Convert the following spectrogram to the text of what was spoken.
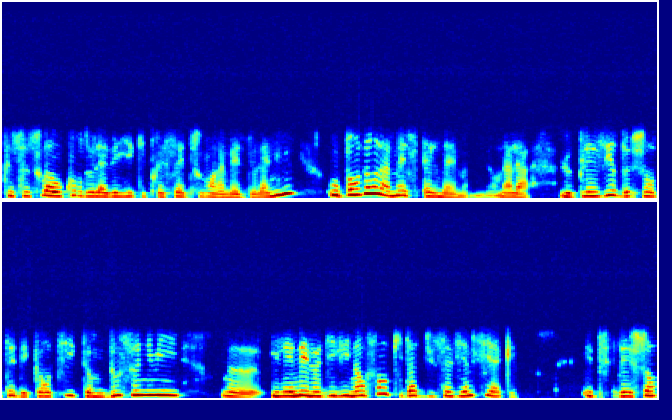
que ce soit au cours de la veillée qui précède souvent la messe de la nuit ou pendant la messe elle-même. On a la, le plaisir de chanter des cantiques comme Douce nuit, Il est né le divin enfant qui date du XVIe siècle et puis des chants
